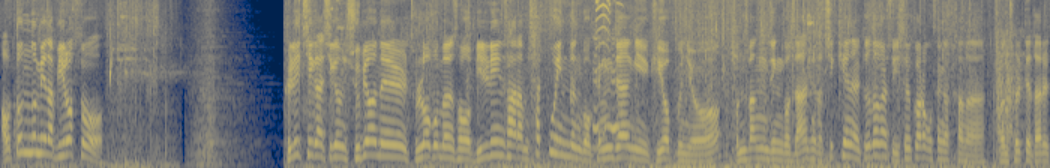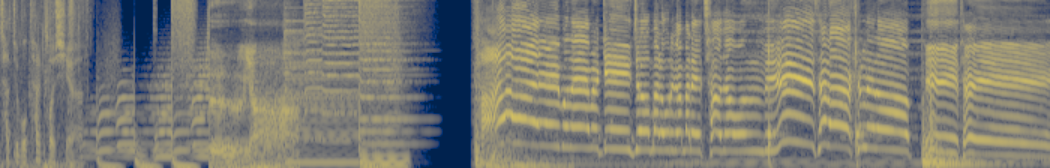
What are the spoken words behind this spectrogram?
아, 어떤 놈이 나 밀었어. 글리치가 지금 주변을 둘러보면서 밀린 사람 찾고 있는 거 굉장히 귀엽군요. 건방진 거 나한테서 치킨을 뜯어갈 수 있을 거라고 생각하나. 넌 절대 나를 찾지 못할 것이야. 으야. 자 이번에 해볼 게임 정말 오래간만에 찾아온 비세라 클린업 디테일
